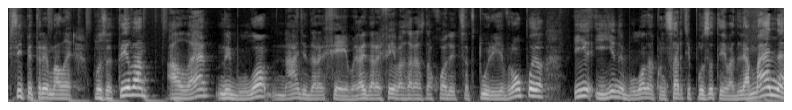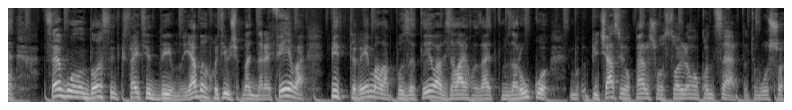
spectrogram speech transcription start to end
Всі підтримали позитива. Але не було Наді Дорофєєвої. Надя Дорофєєва зараз знаходиться в турі Європою, і її не було на концерті позитива. Для мене це було досить кстати, дивно. Я би хотів, щоб Надя Дорофєєва підтримала позитива, взяла його знаєте, за руку під час його першого сольного концерту. Тому що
